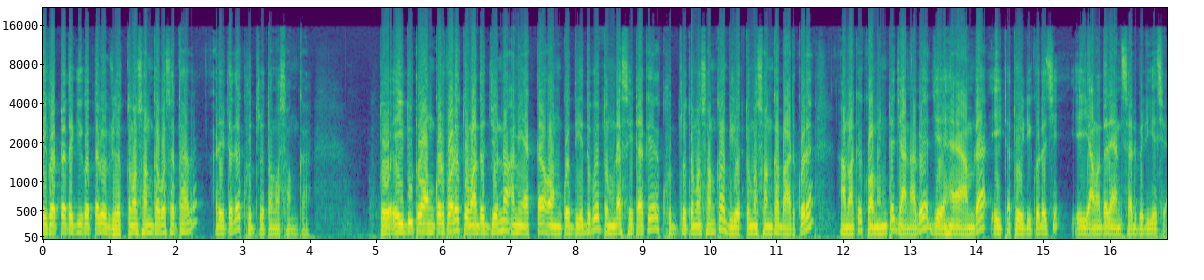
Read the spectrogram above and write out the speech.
এই ঘরটাতে কি করতে হবে? বৃহত্তম সংখ্যা বসাতে হবে, আর এটাতে ক্ষুদ্রতম সংখ্যা। তো এই দুটো অঙ্কর পরে তোমাদের জন্য আমি একটা অঙ্ক দিয়ে দেবো। তোমরা সেটাকে ক্ষুদ্রতম সংখ্যা, বৃহত্তম সংখ্যা বার করে আমাকে কমেন্টে জানাবে যে হ্যাঁ আমরা এইটা তৈরি করেছি, এই আমাদের অ্যান্সার বেরিয়েছে।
